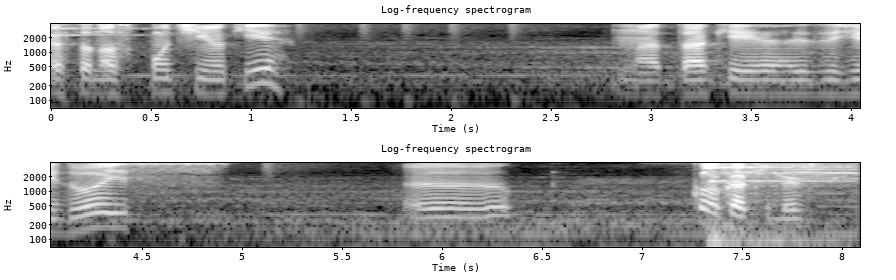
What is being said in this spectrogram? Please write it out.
Gasta nosso pontinho aqui. Um ataque exige dois. Uh, vou colocar aqui mesmo.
